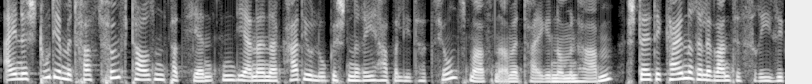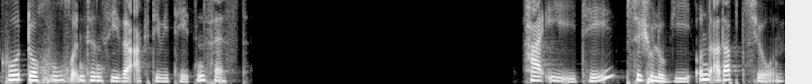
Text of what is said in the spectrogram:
Eine Studie mit fast 5000 Patienten, die an einer kardiologischen Rehabilitationsmaßnahme teilgenommen haben, stellte kein relevantes Risiko durch hochintensive Aktivitäten fest. HIIT, Psychologie und Adaption.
